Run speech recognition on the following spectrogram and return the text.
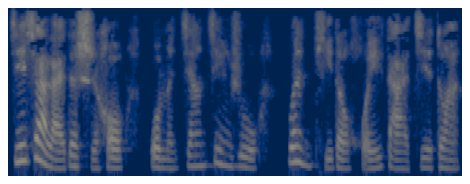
接下来的时候，我们将进入问题的回答阶段。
